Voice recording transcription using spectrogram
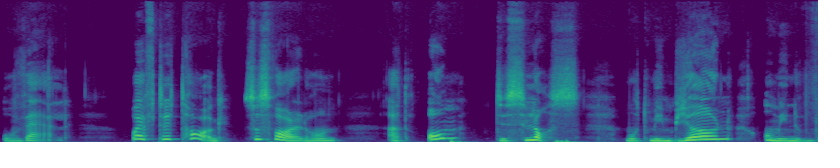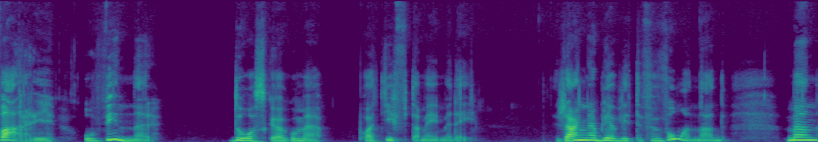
och väl och efter ett tag så svarade hon att om du slåss mot min björn och min varg och vinner, då ska jag gå med på att gifta mig med dig. Ragnar blev lite förvånad, men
